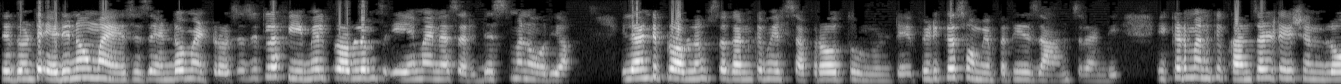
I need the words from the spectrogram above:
లేదంటే ఎడినోమయోసిస్ ఎండోమెట్రోసిస్ ఇట్లా ఫీమేల్ ప్రాబ్లమ్స్ ఏమైనా సరే డిస్మనోరియా ఇలాంటి ప్రాబ్లమ్స్తో కనుక మీరు సఫర్ అవుతూ ఉంటే పిడికస్ హోమియోపతి ఇస్ ఆన్సర్ అండి. ఇక్కడ మనకి కన్సల్టేషన్లో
